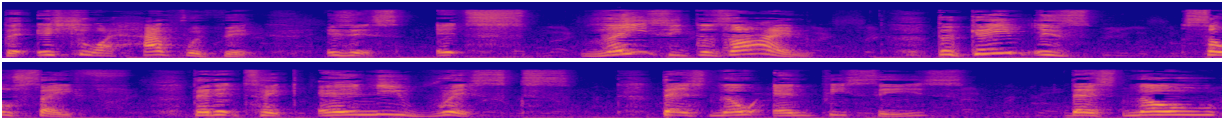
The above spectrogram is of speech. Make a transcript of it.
the issue I have with it is it's it's lazy design. The game is so safe. They didn't take any risks. There's no NPCs. There's no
